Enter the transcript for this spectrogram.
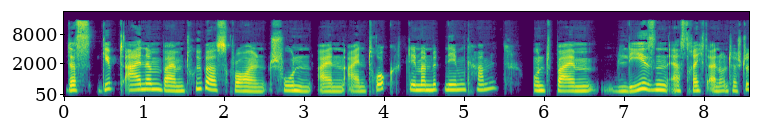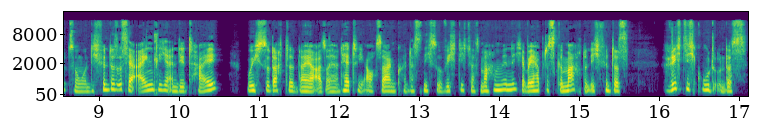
das gibt einem beim drüberscrollen schon einen Eindruck, den man mitnehmen kann und beim Lesen erst recht eine Unterstützung. Und ich finde, das ist ja eigentlich ein Detail, wo ich so dachte, naja, also man hätte ja auch sagen können, das ist nicht so wichtig, das machen wir nicht. Aber ihr habt das gemacht und ich finde das richtig gut und das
